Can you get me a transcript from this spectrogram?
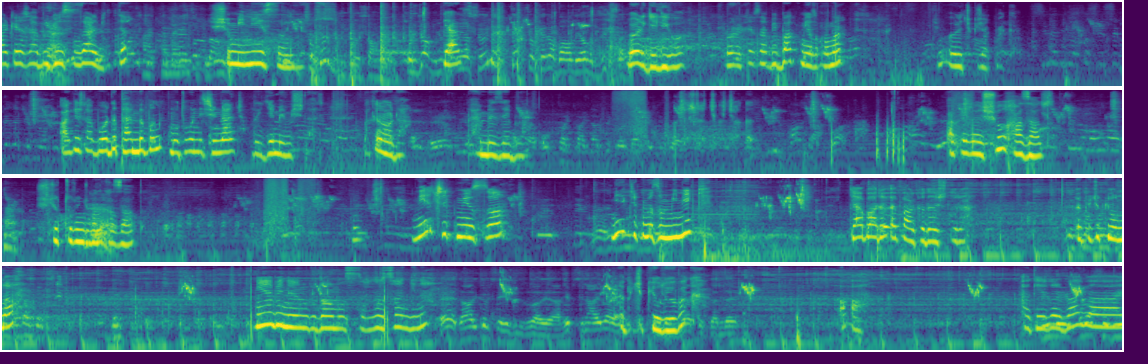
Arkadaşlar bugün sizler bitti. Şu mini? Hocam Gel. Böyle geliyor. Arkadaşlar bir bakmayalım ona. Şimdi öyle çıkacak bak. Arkadaşlar bu arada pembe balık motorun içinden çıktı. Yememişler. Bakın orada. Pembe zebra. Arkadaşlar çıkacak. Arkadaşlar şu Hazal. Şu turuncu balık Hazal. Niye çıkmıyorsun? Niye çıkmıyorsun minik? Gel bari öp arkadaşları. Öpücük yolla. Niye benim dudağımı ısırdın sen yine? Evet harika bir seyircimiz var ya. Hepsine ayrı ayrı. Öpücük yolluyor bak. Aa. Arkadaşlar bay bay.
